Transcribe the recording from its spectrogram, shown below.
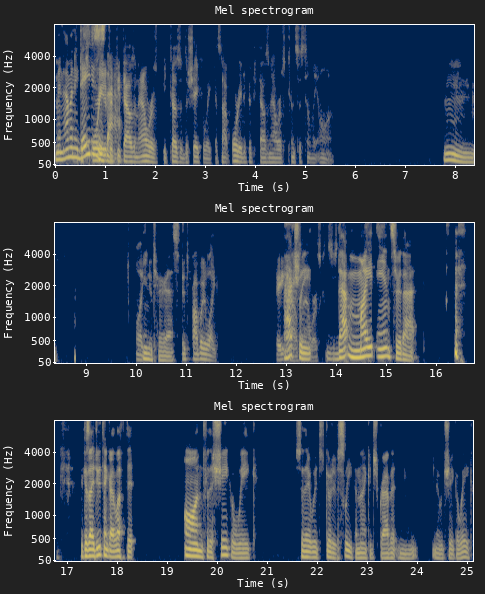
I mean how many days It's 40 is to that? 50,000 hours because of the shake awake it's not 40 to 50,000 hours consistently on. Hmm, like it's, interesting. it's probably like 8 Actually. That might answer that. because I do think I left it on for the shake awake so that it would go to sleep and then I could just grab it and it would shake awake.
